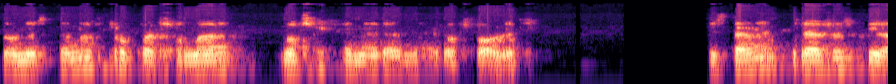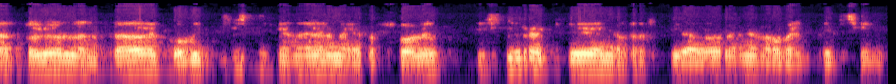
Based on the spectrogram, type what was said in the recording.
donde esté nuestro personal no se generen aerosoles. Si está en el triage respiratorio, la entrada de COVID sí se generan aerosoles y sí requieren el respirador N95.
